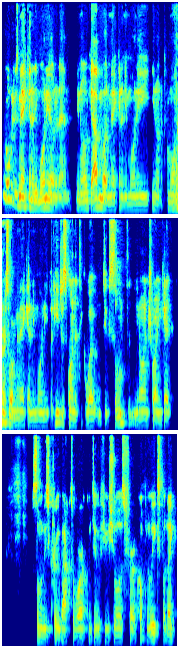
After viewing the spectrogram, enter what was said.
nobody was making any money out of them. You know, Gavin wasn't making any money. You know, the promoters weren't making any money, but he just wanted to go out and do something. You know, and try and get some of his crew back to work and do a few shows for a couple of weeks. But like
